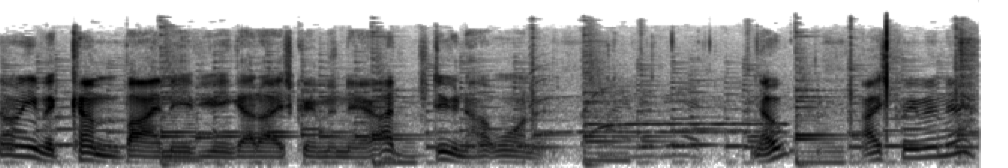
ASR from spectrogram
Don't even come by me if you ain't got ice cream in there. I do not want it. Nope. Ice cream in there?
